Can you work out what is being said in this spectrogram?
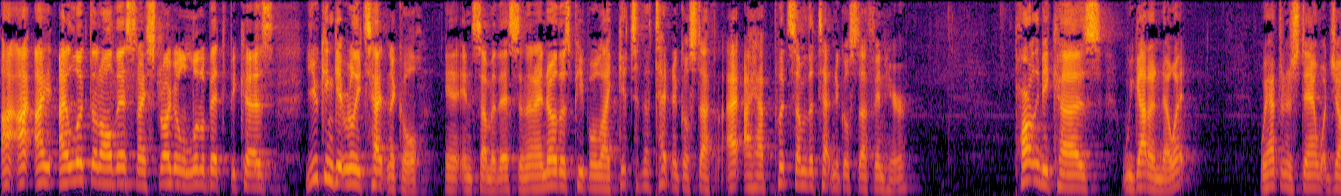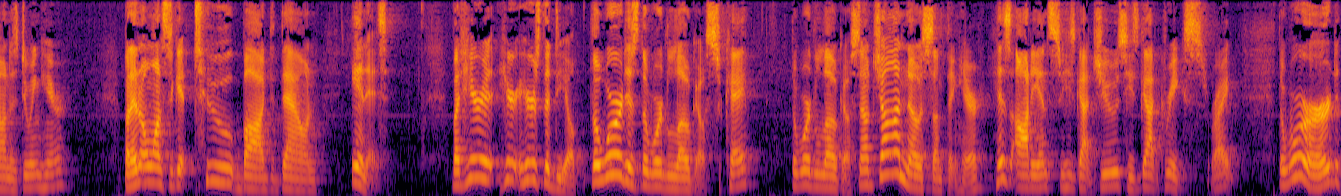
I, I, I, looked at all this and I struggled a little bit because you can get really technical in, in some of this. And then I know those people like, get to the technical stuff. I, I have put some of the technical stuff in here, partly because we got to know it. We have to understand what John is doing here. But I don't want us to get too bogged down in it. But here, here, here's the deal the word is the word logos, okay? The word logos. Now, John knows something here. His audience, he's got Jews, he's got Greeks, right? The word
